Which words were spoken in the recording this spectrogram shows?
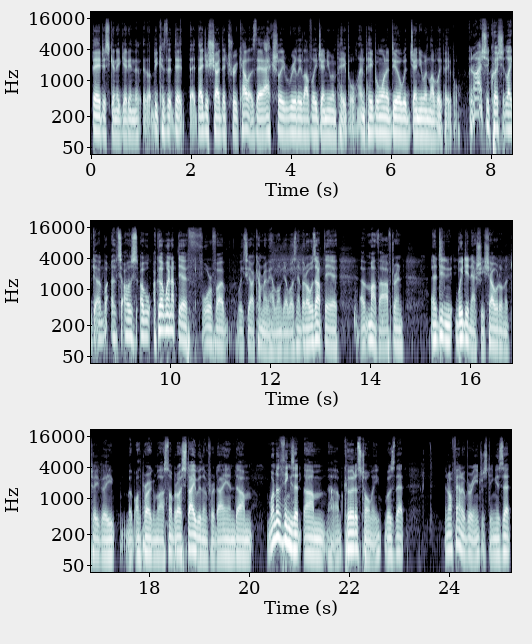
they're just going to get in the because they, they just showed their true colors. They're actually really lovely, genuine people, and people want to deal with genuine, lovely people. Can I ask you a question? Like, uh, I was, I went up there four or five weeks ago. I can't remember how long ago it was now, but I was up there a month after, and and didn't. We didn't actually show it on the TV on the program last night, but I stayed with them for a day. And um, one of the things that um, um, Curtis told me was that, and I found it very interesting, is that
